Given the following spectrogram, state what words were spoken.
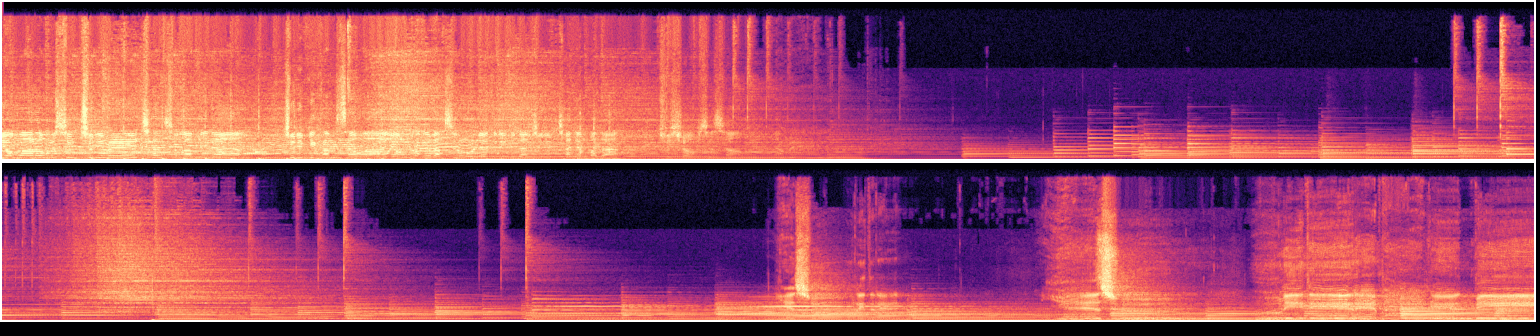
영화로우신 주님을 찬송합니다. 주님께 감사와 영광의 박수를 올려드립니다. 주님 찬양받아 주시옵소서. 예수 우리들의 예수 우리들의 밝은 빛.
